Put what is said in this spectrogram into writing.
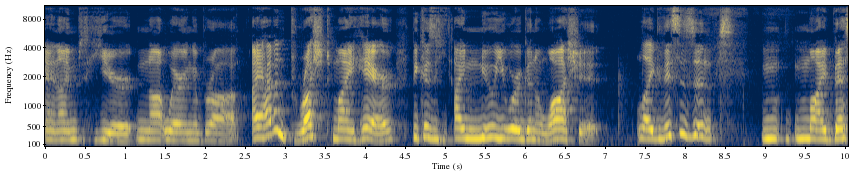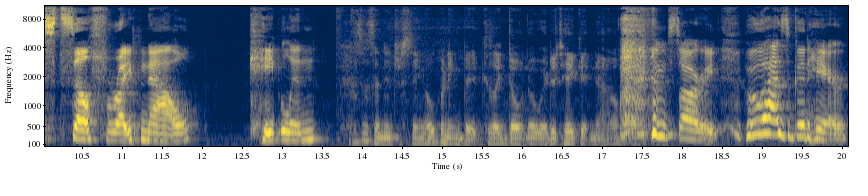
and I'm here not wearing a bra. I haven't brushed my hair because I knew you were to wash it. Like this isn't m- my best self right now. Caitlin, This is an interesting opening bit because I don't know where to take it now. I'm sorry. Who has good hair?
